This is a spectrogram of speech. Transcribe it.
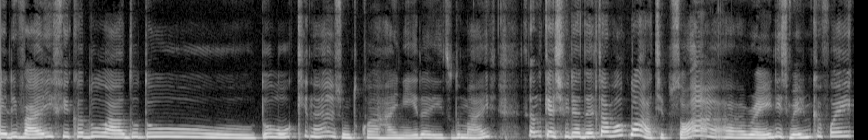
ele vai e fica do lado do, do Luke, né? Junto com a Rainira e tudo mais. Sendo que as filhas dele estavam lá, tipo, só a, Rhaenys mesmo que foi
